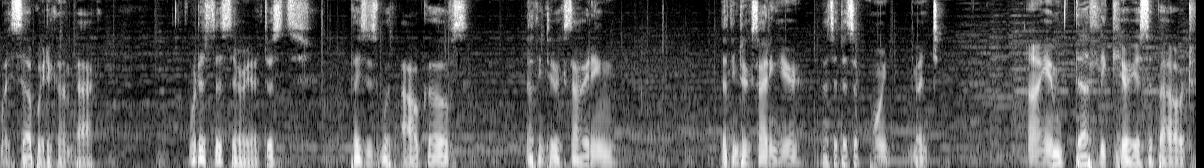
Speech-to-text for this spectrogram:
my subway to come back. What is this area? Just places with alcoves? Nothing too exciting? Nothing too exciting here? That's a disappointment. I am deathly curious about...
